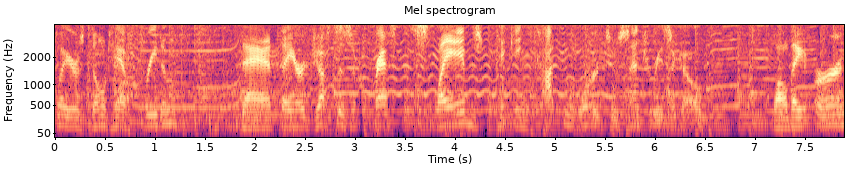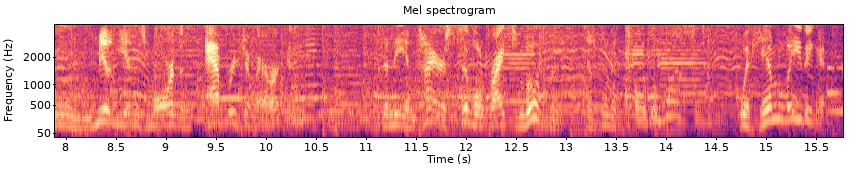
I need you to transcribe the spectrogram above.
players don't have freedom, that they are just as oppressed as slaves picking cottonwood two centuries ago, while they earn millions more than average Americans, then the entire civil rights movement has been a total bust, with him leading it.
